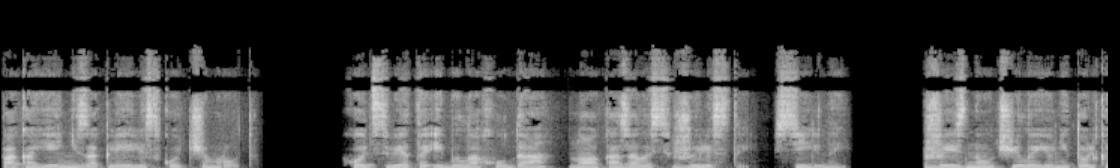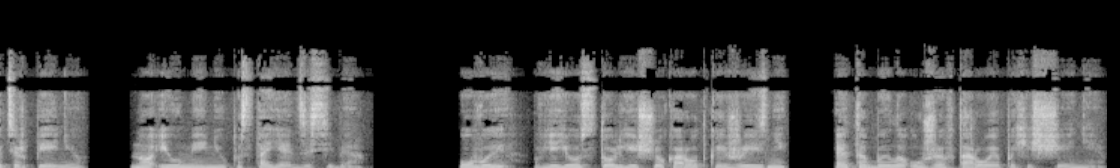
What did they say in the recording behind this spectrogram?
пока ей не заклеили скотчем рот. Хоть Света и была худа, но оказалась жилистой, сильной. Жизнь научила ее не только терпению, но и умению постоять за себя. Увы, в ее столь еще короткой жизни это было уже второе похищение.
